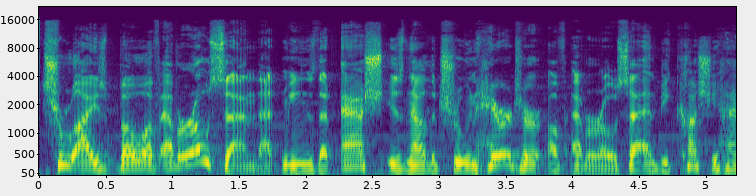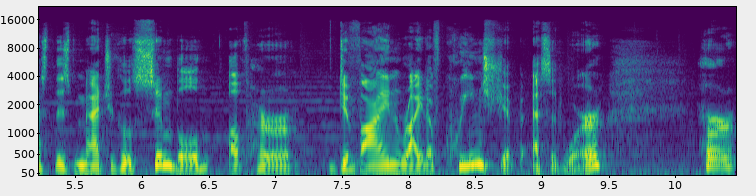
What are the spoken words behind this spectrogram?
true ice bow of Avarosa. And that means that Ashe is now the true inheritor of Avarosa. And because she has this magical symbol of her divine right of queenship, as it were, her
